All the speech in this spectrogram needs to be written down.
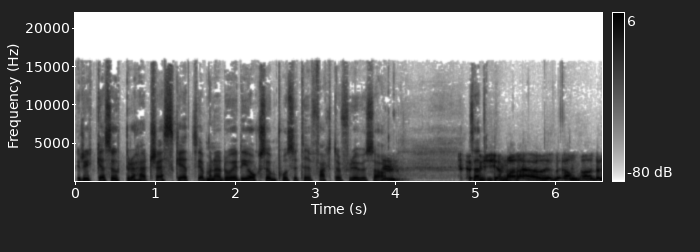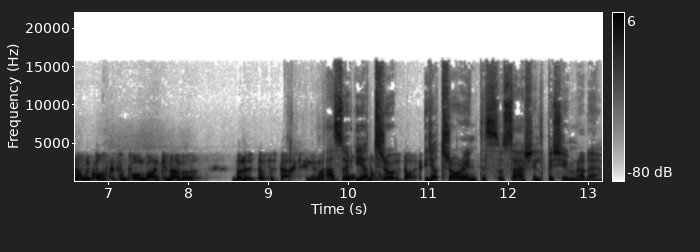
ryckas upp i det här träsket? Jag menar, då är det också en positiv faktor för USA. Mm. Hur bekymrad är den amerikanska centralbanken över valutaförstärkningen? Alltså, jag, tro, jag tror inte så särskilt bekymrade.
